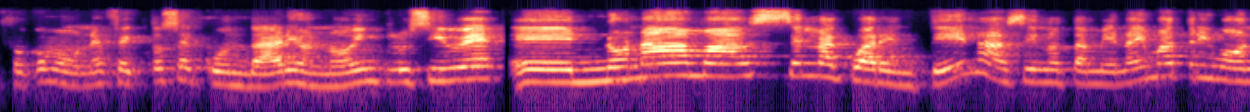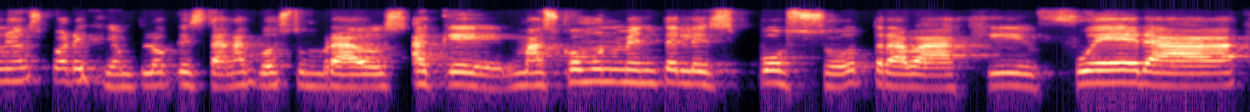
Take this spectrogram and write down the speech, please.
Fue como un efecto secundario, ¿no? Inclusive, eh, no nada más en la cuarentena, sino también hay matrimonios, por ejemplo, que están acostumbrados a que más comúnmente el esposo trabaje fuera,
